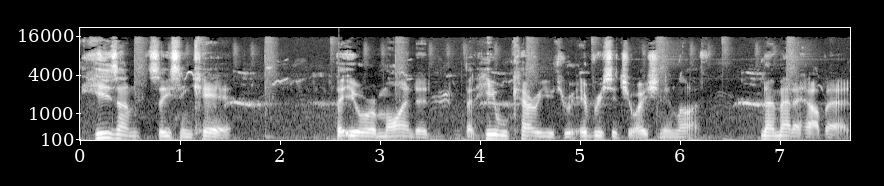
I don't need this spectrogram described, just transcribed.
His unceasing care that you're reminded that He will carry you through every situation in life, no matter how bad.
